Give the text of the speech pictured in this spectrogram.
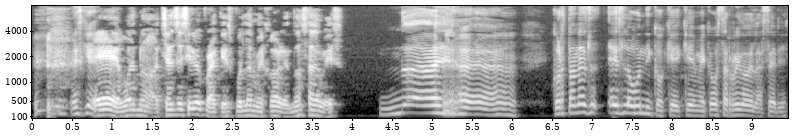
es que. Eh, bueno, chance sirve para que después la mejores, no sabes. No. Cortana es, lo único que, me causa ruido de la serie.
